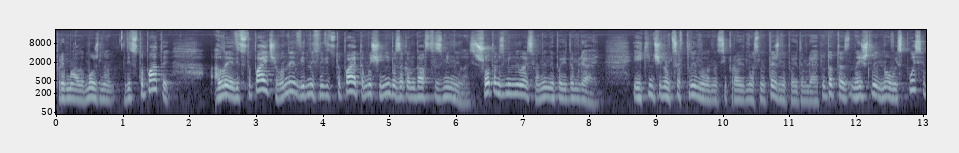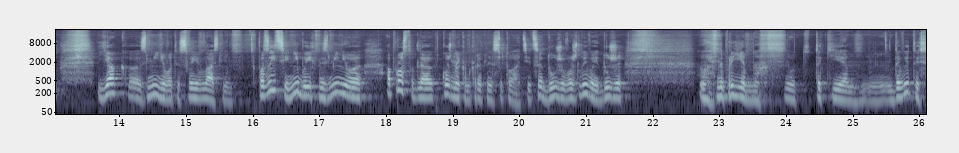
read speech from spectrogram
приймали, можна відступати. Але відступаючи, вони від них не відступають, тому що ніби законодавство змінилось. Що там змінилось, вони не повідомляють. І яким чином це вплинуло на ці правовідносини, теж не повідомляють. Ну, тобто знайшли новий спосіб, як е, змінювати свої власні позиції, ніби їх не змінює, а просто для кожної конкретної ситуації. Це дуже важливо і дуже Ой, неприємно от таке м, дивитись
